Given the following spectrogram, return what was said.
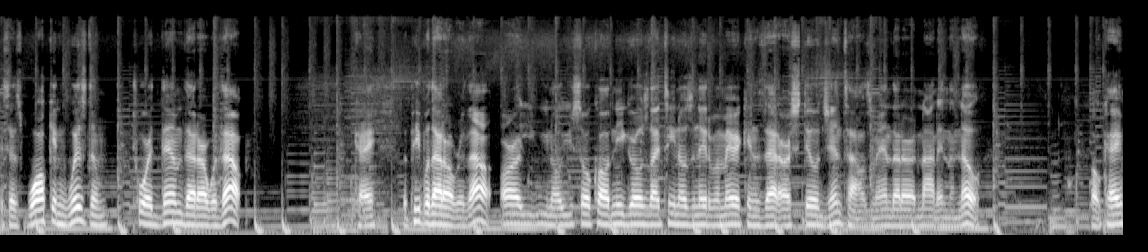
It says, Walk in wisdom toward them that are without. Okay? The people that are without are you know you so-called negroes latinos and native americans that are still gentiles man that are not in the know okay?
